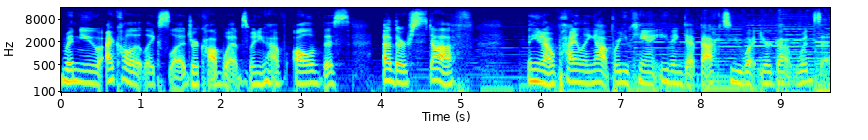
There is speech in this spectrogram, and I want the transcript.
when you I call it like sludge or cobwebs when you have all of this other stuff you know, piling up where you can't even get back to what your gut would say.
